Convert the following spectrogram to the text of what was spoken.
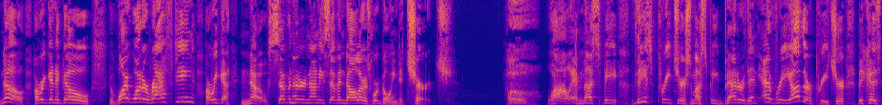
No. Are we going to go whitewater rafting? Are we go- No. $797. We're going to church. Oh, wow. It must be, these preachers must be better than every other preacher because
